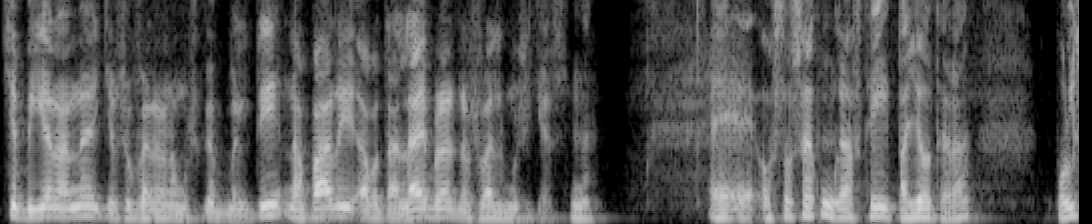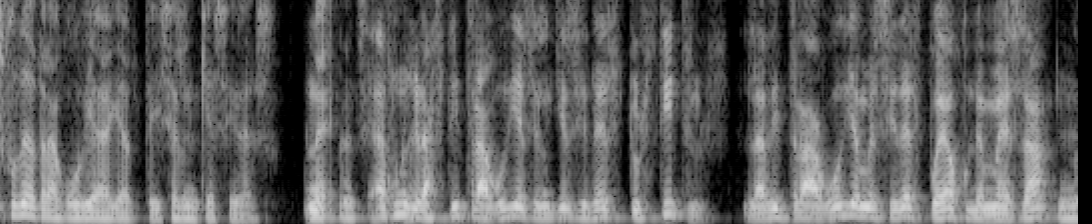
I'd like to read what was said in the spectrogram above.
και πηγαίνανε και σου φέρανε ένα μουσικό επιμελητή να πάρει από τα library να σου βάλει μουσικές. Ναι. Ε, ε, ωστόσο, έχουν γραφτεί παλιότερα πολύ σπουδαία τραγούδια για τις ελληνικές σειρές. Ναι, Έτσι. έχουν γραφτεί τραγούδια σε ελληνικές σειρές στου τίτλους. Δηλαδή τραγούδια με σειρές που έχουν μέσα. Ναι.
